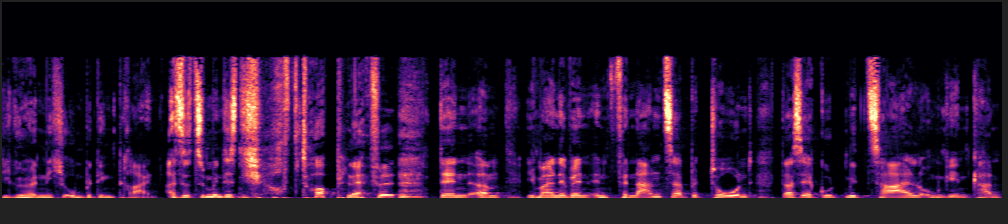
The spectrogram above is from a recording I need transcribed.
die gehören nicht unbedingt rein. Also zumindest nicht auf Top-Level. Denn ähm, ich meine, wenn ein Finanzer betont, dass er gut mit Zahlen umgehen kann,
